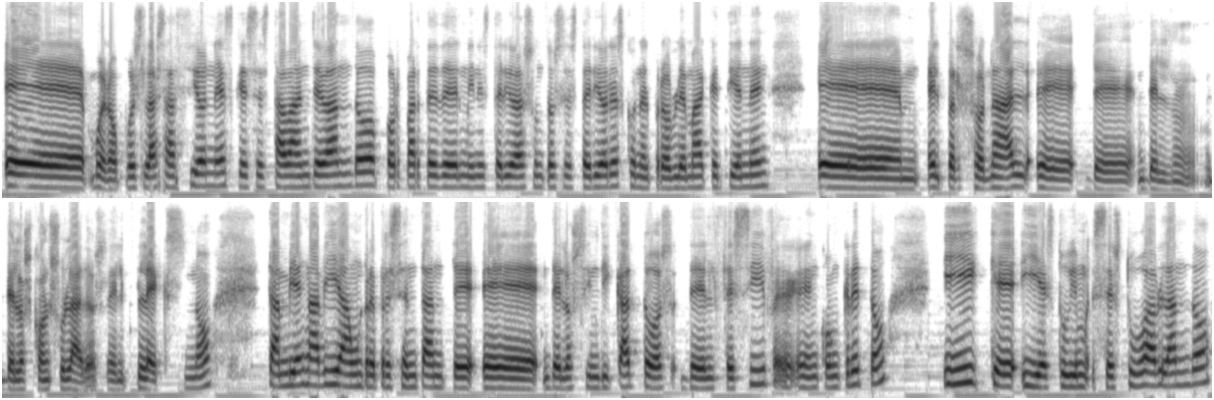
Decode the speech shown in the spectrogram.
eh, bueno, pues las acciones que se estaban llevando por parte del Ministerio de Asuntos Exteriores con el problema que tienen eh, el personal eh, de, los consulados, del PLEX. ¿no? También había un representante de los sindicatos del CESIF en concreto y que y se estuvo hablando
